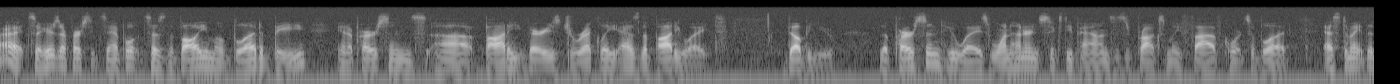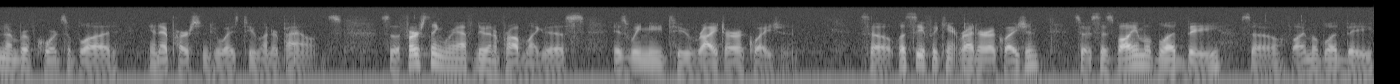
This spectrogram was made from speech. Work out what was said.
Alright, so here's our first example. It says the volume of blood B in a person's uh, body varies directly as the body weight. W. The person who weighs 160 pounds is approximately 5 quarts of blood. Estimate the number of quarts of blood in a person who weighs 200 pounds. So the first thing we have to do in a problem like this is we need to write our equation. So let's see if we can't write our equation. So it says volume of blood B, so volume of blood B,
